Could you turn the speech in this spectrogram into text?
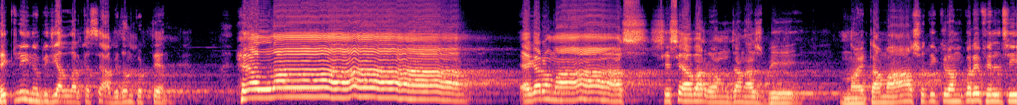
দেখলেই নবীজি আল্লাহর কাছে আবেদন করতেন, হে আল্লাহ, এগারো মাস শেষে আবার রমজান আসবে। নয়টা মাস অতিক্রম করে ফেলছি।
